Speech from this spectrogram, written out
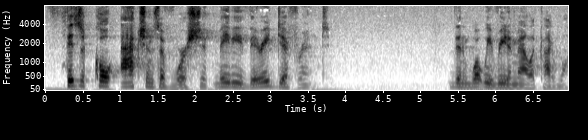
physical actions of worship may be very different than what we read in Malachi 1.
